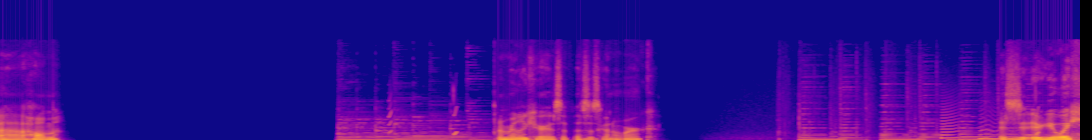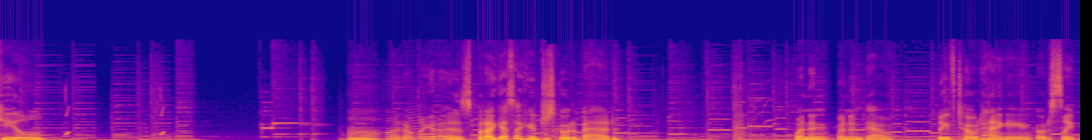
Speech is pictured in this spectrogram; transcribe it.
uh, home. I'm really curious if this is gonna work. Is are you a heal? Uh, I don't think it is, but I guess I could just go to bed. When in when in doubt, leave Toad hanging and go to sleep.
